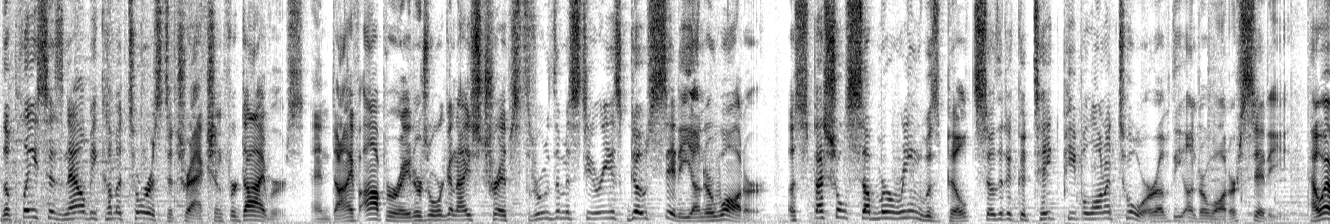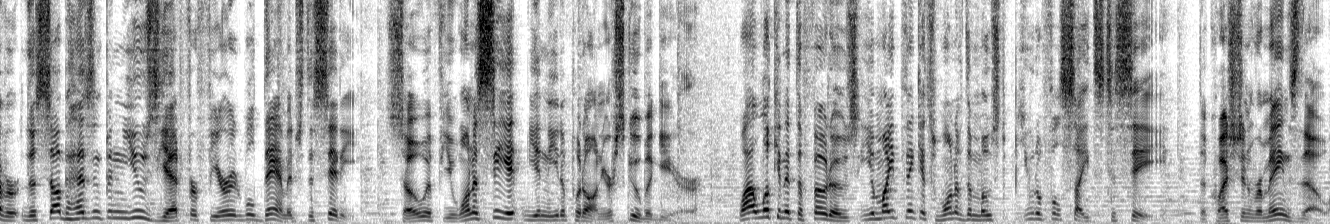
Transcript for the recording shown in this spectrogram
The place has now become a tourist attraction for divers, and dive operators organize trips through the mysterious ghost city underwater. A special submarine was built so that it could take people on a tour of the underwater city. However, the sub hasn't been used yet for fear it will damage the city. So if you want to see it, you need to put on your scuba gear. While looking at the photos, you might think it's one of the most beautiful sights to see. The question remains though,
